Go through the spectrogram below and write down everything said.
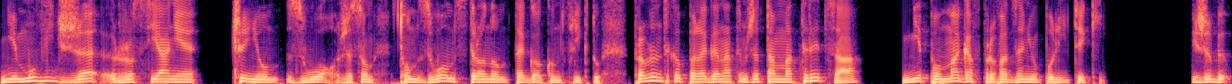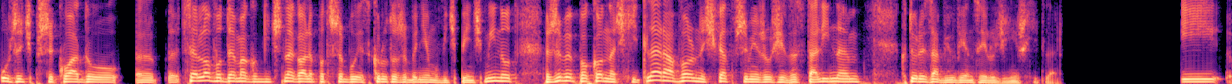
nie mówić, że Rosjanie czynią zło, że są tą złą stroną tego konfliktu. Problem tylko polega na tym, że ta matryca nie pomaga w prowadzeniu polityki. I żeby użyć przykładu e, celowo demagogicznego, ale potrzebuję skrótu, żeby nie mówić 5 minut, żeby pokonać Hitlera, wolny świat przymierzył się ze Stalinem, który zabił więcej ludzi niż Hitler. I e,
